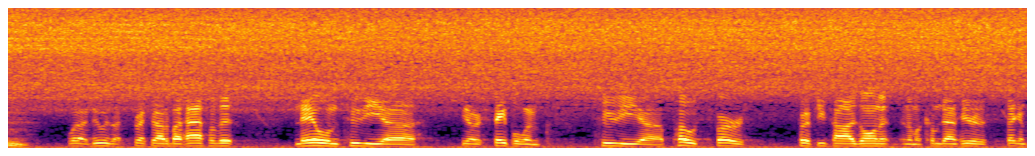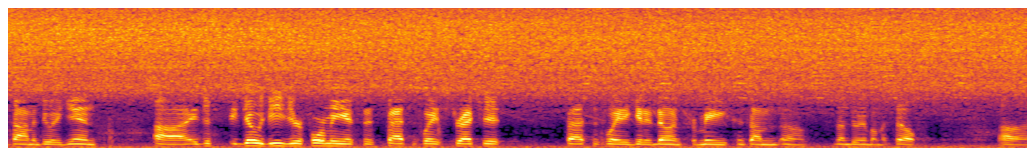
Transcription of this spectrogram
what I do is I stretch out about half of it, nail them to the uh, you know, staple them to the uh, post first, put a few ties on it, and I'm gonna come down here the second time and do it again. Uh, it just, it goes easier for me. It's the fastest way to stretch it, fastest way to get it done for me since I'm, um, since I'm doing it by myself. Uh,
